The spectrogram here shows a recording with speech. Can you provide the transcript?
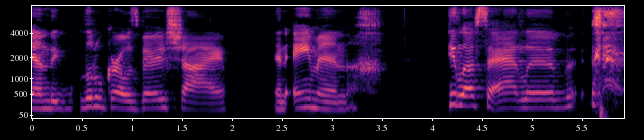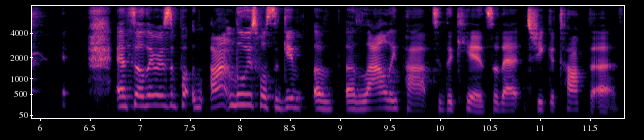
and the little girl was very shy. And Eamon, he loves to ad lib. and so there was a, Aunt Louie supposed to give a, a, lollipop to the kid so that she could talk to us.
